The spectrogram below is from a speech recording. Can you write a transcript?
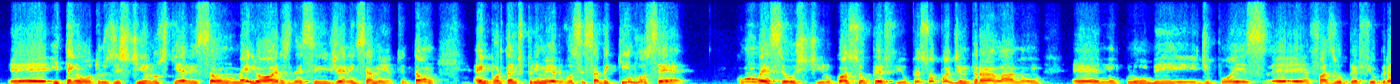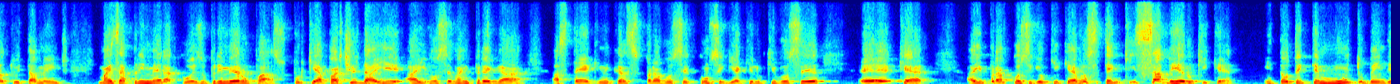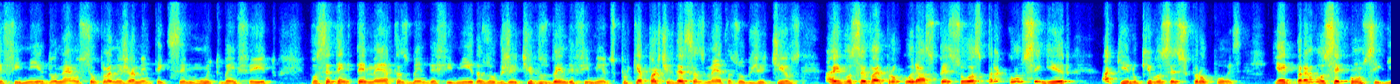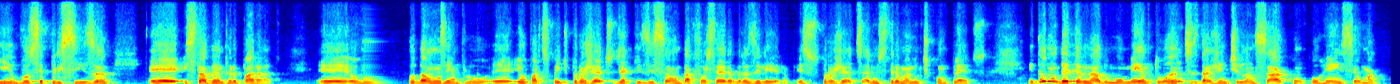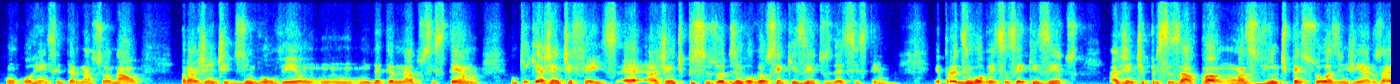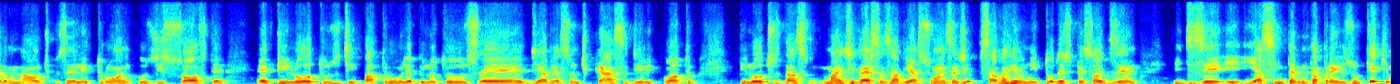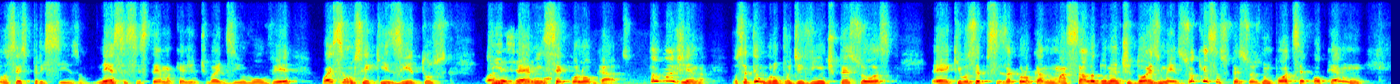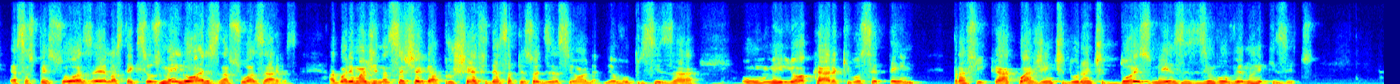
É, e tem outros estilos que eles são melhores nesse gerenciamento. Então, é importante, primeiro, você saber quem você é. Qual é seu estilo? Qual é seu perfil? O pessoal pode entrar lá no, é, no clube e depois é, é, fazer o perfil gratuitamente. Mas a primeira coisa, o primeiro passo, porque a partir daí, aí você vai empregar as técnicas para você conseguir aquilo que você é, quer. Aí, para conseguir o que quer, você tem que saber o que quer. Então tem que ter muito bem definido, né? O seu planejamento tem que ser muito bem feito. Você tem que ter metas bem definidas, objetivos bem definidos, porque a partir dessas metas, objetivos, aí você vai procurar as pessoas para conseguir aquilo que você se propôs. E aí, para você conseguir, você precisa é, estar bem preparado. É, eu vou dar um exemplo. É, eu participei de projetos de aquisição da Força Aérea Brasileira. Esses projetos eram extremamente complexos. Então, num determinado momento, antes da gente lançar concorrência, uma concorrência internacional, para a gente desenvolver um, um, determinado sistema, o que, que a gente fez? É, a gente precisou desenvolver os requisitos desse sistema. E para desenvolver esses requisitos, a gente precisava umas 20 pessoas, engenheiros aeronáuticos, eletrônicos, de software, é, pilotos de patrulha, pilotos é, de aviação de caça, de helicóptero, pilotos das mais diversas aviações, a gente precisava reunir todo esse pessoal dizendo e dizer e, e assim perguntar para eles o que é que vocês precisam nesse sistema que a gente vai desenvolver, quais são os requisitos que devem ser colocados. Então imagina, você tem um grupo de 20 pessoas é, que você precisa colocar numa sala durante dois meses. Só que essas pessoas não pode ser qualquer um. Essas pessoas elas têm que ser os melhores nas suas áreas. Agora imagina você chegar para o chefe dessa pessoa e dizer assim, olha, eu vou precisar o melhor cara que você tem para ficar com a gente durante dois meses desenvolvendo requisitos.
